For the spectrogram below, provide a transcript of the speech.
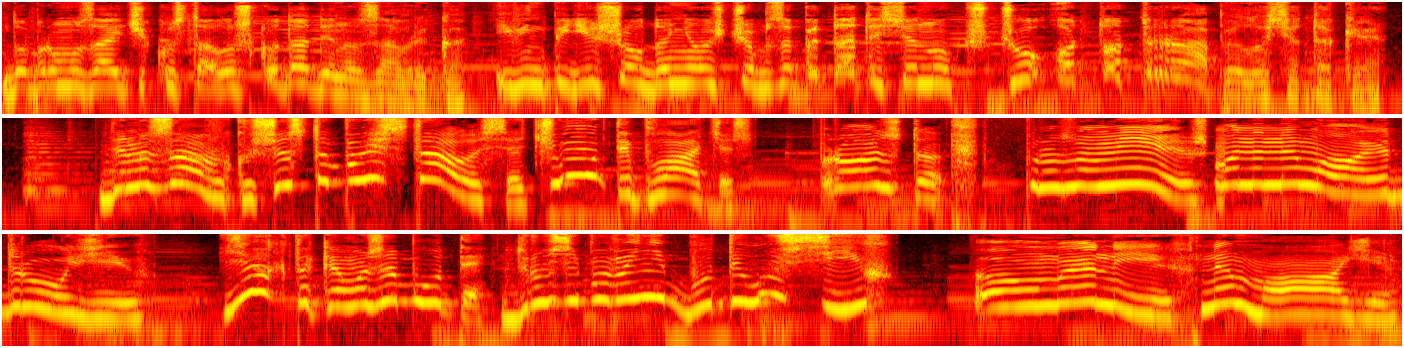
Доброму зайчику стало шкода динозаврика, і він підійшов до нього, щоб запитатися, ну що ото трапилося таке. Динозаврику, що з тобою сталося? Чому ти плачеш? Просто розумієш, в мене немає друзів. Як таке може бути? Друзі повинні бути у всіх. А у мене їх немає.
